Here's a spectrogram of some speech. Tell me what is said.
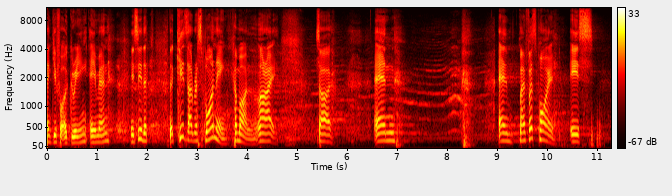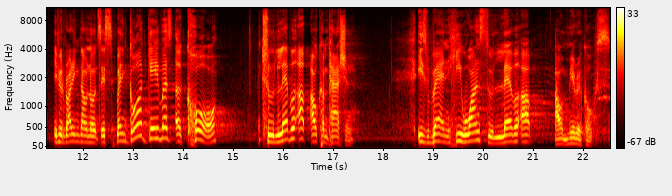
thank you for agreeing, amen. You see, the, the kids are responding. Come on, all right. So, and and my first point is if you're writing down notes, is when God gave us a call to level up our compassion, is when He wants to level up our miracles.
